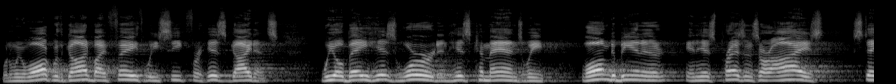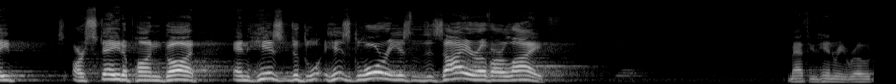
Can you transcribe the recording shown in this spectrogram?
When we walk with God by faith, we seek for His guidance. We obey His word and His commands. We long to be in, a, in His presence. Our eyes stay, are stayed upon God, and His, His glory is the desire of our life. Matthew Henry wrote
